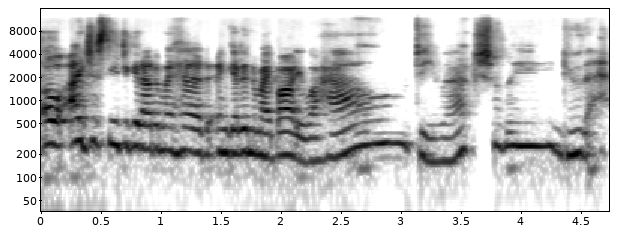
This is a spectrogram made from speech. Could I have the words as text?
oh i just need to get out of my head and get into my body. Well how do you actually do that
